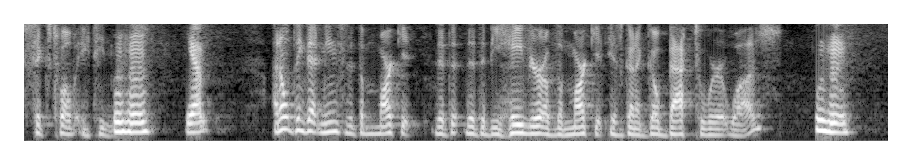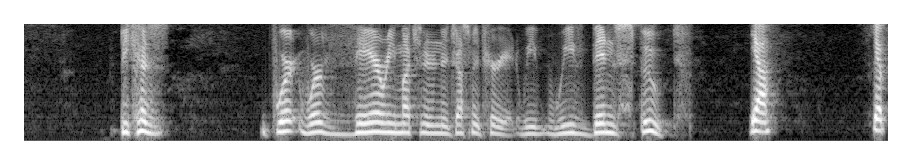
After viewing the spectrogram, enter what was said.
6, 12, 18 months, Mm-hmm. Yep. I don't think that means that the market, that the, that the behavior of the market is going to go back to where it was Mm-hmm. because we're we're very much in an adjustment period. We we've been spooked, Yeah. Yep.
